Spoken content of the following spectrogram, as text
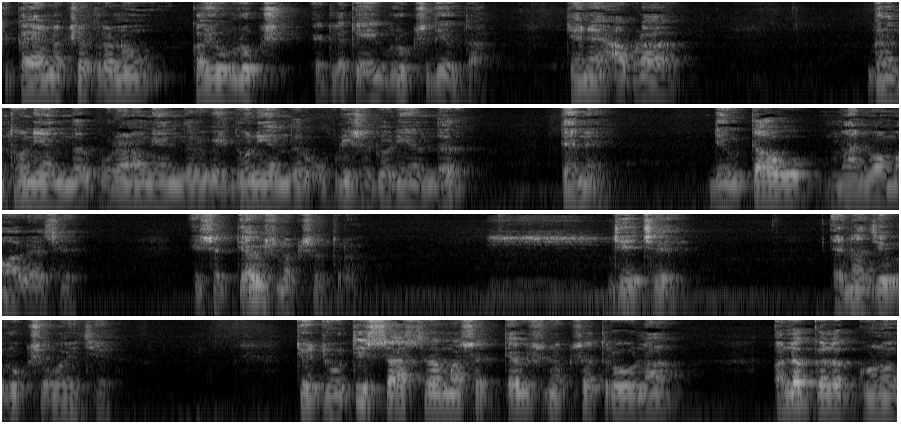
કે કયા નક્ષત્રનું કયું વૃક્ષ, એટલે કે એ વૃક્ષ દેવતા, જેને આપણા ગ્રંથોની અંદર, પુરાણોની અંદર, વેદોની અંદર, ઉપનિષદોની અંદર તેને દેવતાઓ માનવામાં આવ્યા છે. એ સત્યાવીસ નક્ષત્ર જે છે, એના જે વૃક્ષ હોય છે. જો જ્યોતિષ શાસ્ત્રમાં સત્યાવીસ નક્ષત્રોના અલગ અલગ ગુણો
